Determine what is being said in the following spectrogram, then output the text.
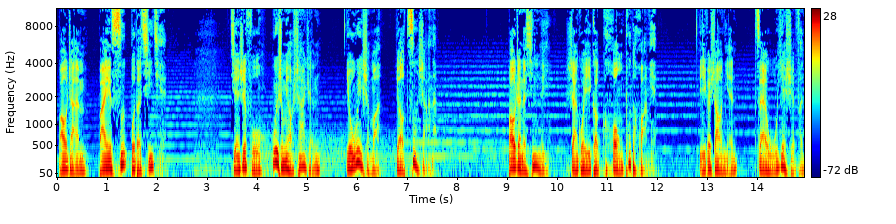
包斩百思不得其解，简师傅为什么要杀人，又为什么要自杀呢？包斩的心里闪过一个恐怖的画面：一个少年在午夜时分，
